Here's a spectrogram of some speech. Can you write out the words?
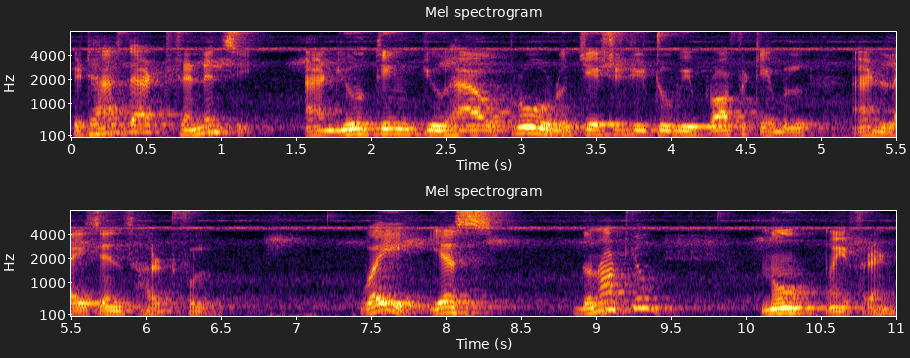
It has that tendency. And you think you have proved chastity to be profitable and license hurtful. Why? Yes. Do not you? No, my friend.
